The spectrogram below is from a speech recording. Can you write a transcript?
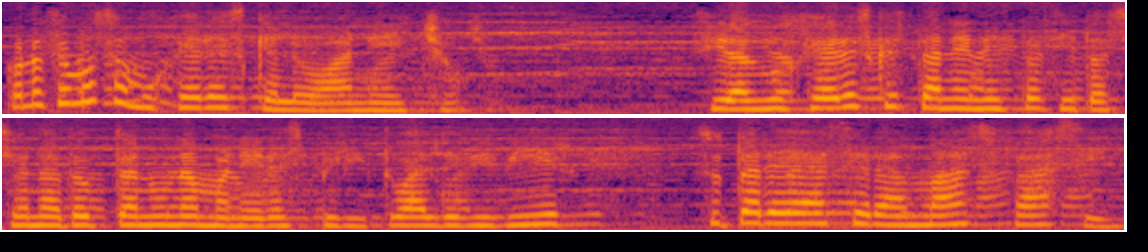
Conocemos a mujeres que lo han hecho. Si las mujeres que están en esta situación adoptan una manera espiritual de vivir, su tarea será más fácil.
